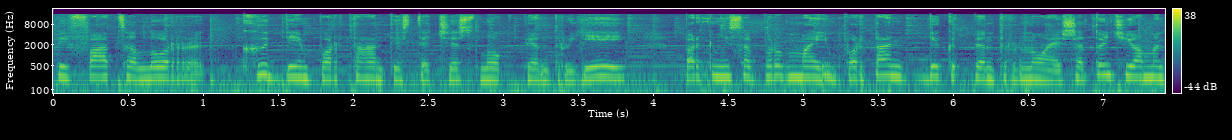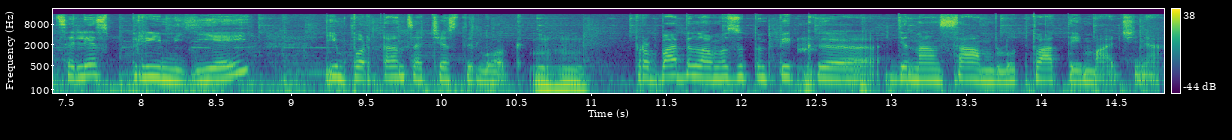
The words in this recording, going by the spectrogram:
pe fața lor cât de important este acest loc pentru ei, parcă mi s-a părut mai important decât pentru noi. Și atunci eu am înțeles prin ei importanța acestui loc. Probabil am văzut un pic uh, din ansamblu toată imaginea.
